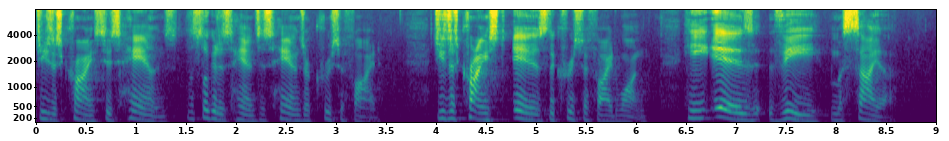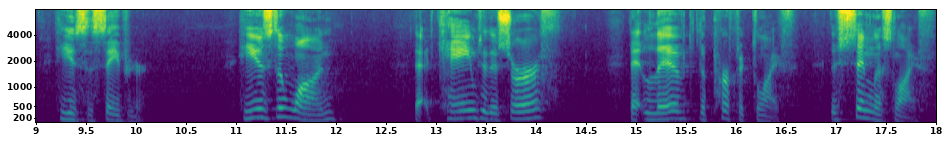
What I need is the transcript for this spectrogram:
Jesus Christ, his hands, let's look at his hands. His hands are crucified. Jesus Christ is the crucified one. He is the Messiah. He is the Savior. He is the one that came to this earth that lived the perfect life, the sinless life,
